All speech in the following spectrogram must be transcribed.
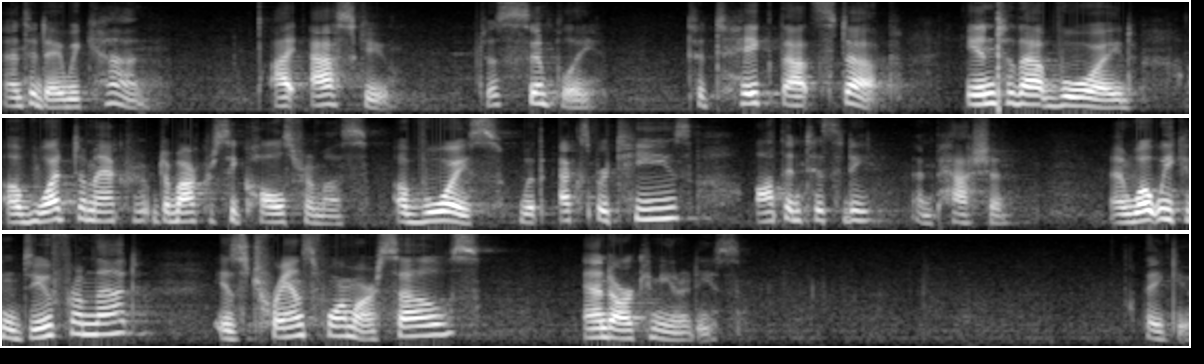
And today we can. I ask you, just simply, to take that step into that void of what democracy calls from us a voice with expertise, authenticity, and passion. And what we can do from that is transform ourselves and our communities. Thank you.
